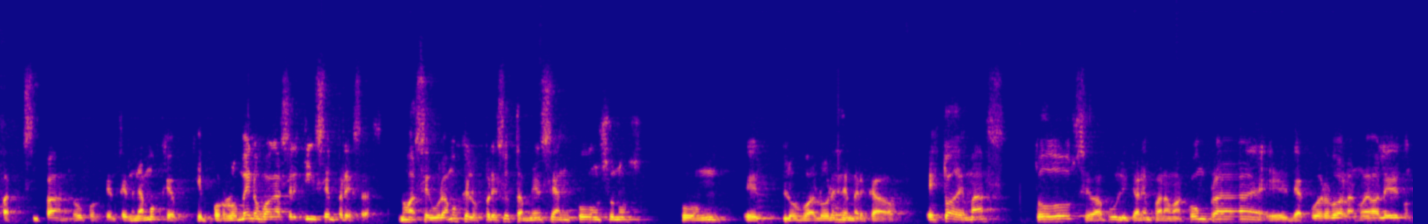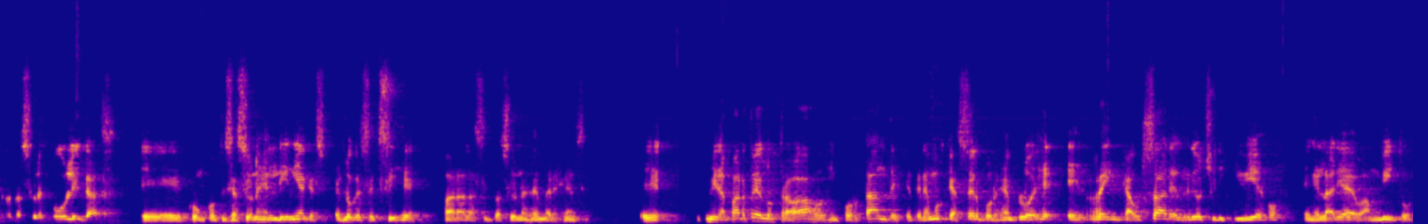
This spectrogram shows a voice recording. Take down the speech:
participando, porque entendemos que, por lo menos van a ser 15 empresas, nos aseguramos que los precios también sean consonos con eh, los valores de mercado. Esto además todo se va a publicar en Panamá Compra eh, de acuerdo a la nueva ley de contrataciones públicas con cotizaciones en línea, que es, lo que se exige para las situaciones de emergencia. Eh, mira, parte de los trabajos importantes que tenemos que hacer, por ejemplo, es, reencauzar el río Chiriquí Viejo en el área de Bambito,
